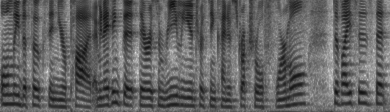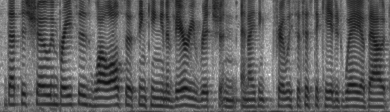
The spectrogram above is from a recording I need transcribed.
only the folks in your pod. I mean, I think that there are some really interesting kind of structural formal devices that that this show embraces, while also thinking in a very rich and and I think fairly sophisticated way about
